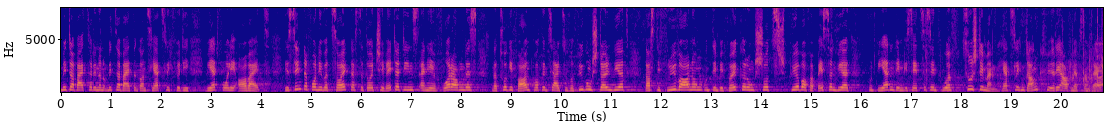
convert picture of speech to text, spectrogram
Mitarbeiterinnen und Mitarbeitern ganz herzlich für die wertvolle Arbeit. Wir sind davon überzeugt, dass der Deutsche Wetterdienst ein hervorragendes Naturgefahrenpotenzial zur Verfügung stellen wird, dass die Frühwarnung und den Bevölkerungsschutz spürbar verbessern wird und werden dem Gesetzesentwurf zustimmen. Herzlichen Dank für Ihre Aufmerksamkeit.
